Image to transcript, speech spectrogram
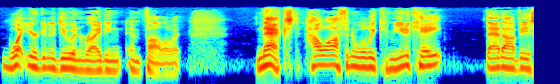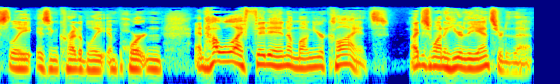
what you're going to do in writing and follow it. Next, how often will we communicate? That obviously is incredibly important. And how will I fit in among your clients? I just want to hear the answer to that.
